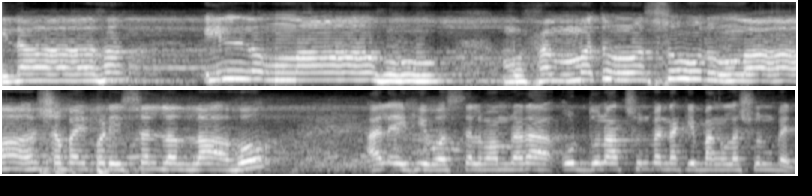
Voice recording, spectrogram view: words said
ইলাহা ইল্লাল্লাহু মুহাম্মাদুর রাসূলুল্লাহ। সবাই পড়ি সাল্লাল্লাহু আলাইহি ওয়াসাল্লাম। আপনারা উর্দু নাচ শুনবেন নাকি বাংলা শুনবেন?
